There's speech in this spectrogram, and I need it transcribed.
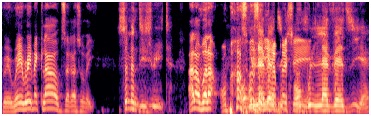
Ray Ray McLeod sera surveillé. Semaine 18. Alors voilà, on passe aux alliés rapprochés. On vous l'avait dit, hein?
